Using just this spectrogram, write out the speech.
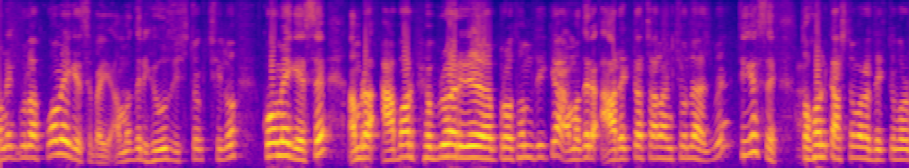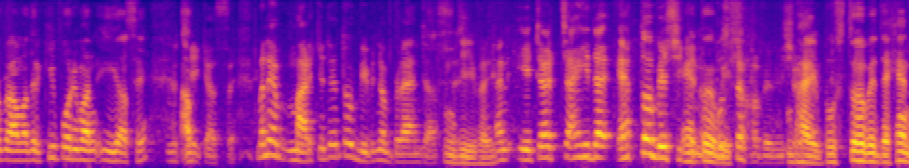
অনেকগুলা কমে গেছে ভাই। আমাদের হিউজ স্টক ছিল কমে গেছে। আমরা আবার ফেব্রুয়ারির প্রথম দিকে আমাদের আরেকটা চালান চলে আসবে ঠিক আছে? তখন কাস্টমাররা দেখতে পারবে আমাদের কি পরিমাণ ই আছে। ঠিক আছে। মানে মার্কেটে তো বিভিন্ন ব্র্যান্ড আছে। জি ভাই। And এটার চাহিদা এত বেশি কেন? বুঝতে হবে ভাই বুঝতে হবে। দেখেন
